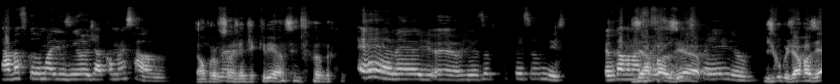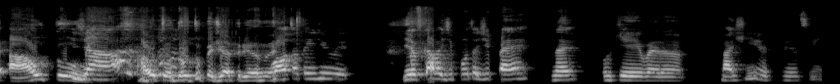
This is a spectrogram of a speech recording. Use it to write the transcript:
tava ficando malizinho, eu já começava. É uma profissão Né? já de criança, então. né? É, né? Eu- eu- Às vezes eu fico pensando nisso. Eu ficava na Já frente fazia- do espelho. Desculpa, já fazer auto. Já, Autodontopediatria, né? volta atendimento. E eu ficava de ponta de pé, né? Porque eu era baixinha, criancinha.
